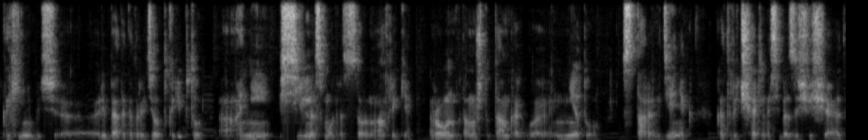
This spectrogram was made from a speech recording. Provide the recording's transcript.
какие-нибудь э, ребята, которые делают крипту, они сильно смотрят в сторону Африки, ровно потому, что там как бы нету старых денег, которые тщательно себя защищают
